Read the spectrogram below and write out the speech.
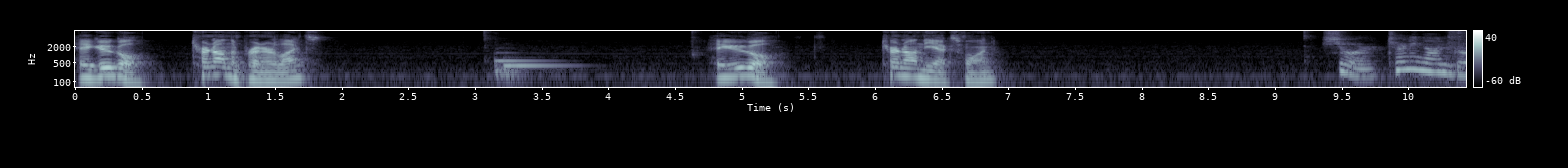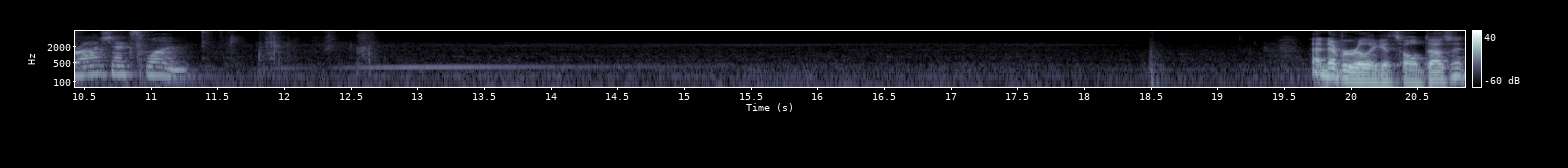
Hey Google, turn on the printer lights. Hey Google, turn on the X1. Sure, turning on Garage X1. That never really gets old, does it?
